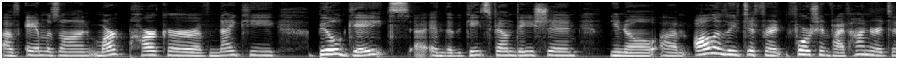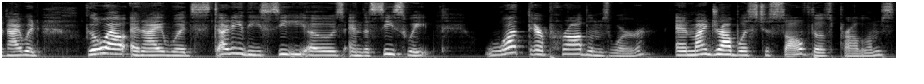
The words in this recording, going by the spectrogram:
of Amazon, Mark Parker of Nike, Bill Gates uh, and the Gates Foundation, you know, um, all of these different Fortune 500s. And I would go out and I would study these CEOs and the C suite, what their problems were. And my job was to solve those problems,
